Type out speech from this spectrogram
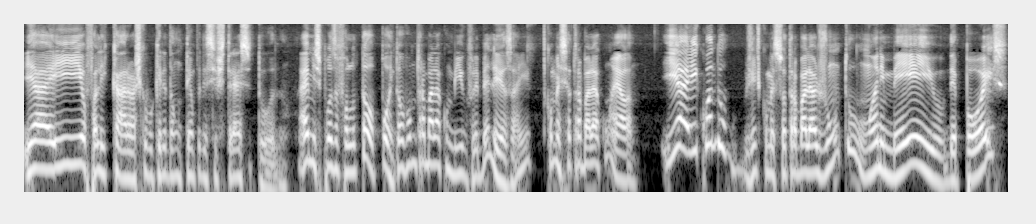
E aí eu falei, cara, eu acho que eu vou querer dar um tempo desse estresse todo. Aí minha esposa falou, Tô, pô, então vamos trabalhar comigo. Eu falei, beleza. Aí comecei a trabalhar com ela. E aí, quando a gente começou a trabalhar junto, um ano e meio depois,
